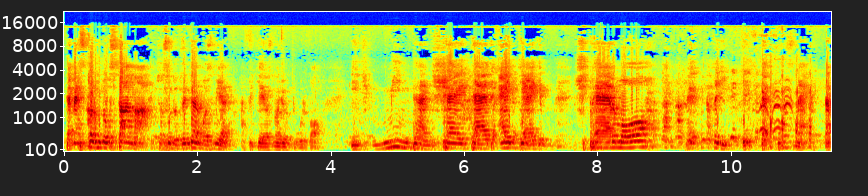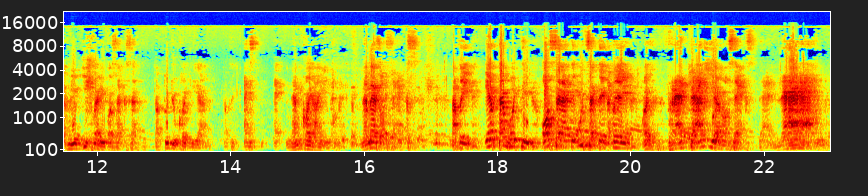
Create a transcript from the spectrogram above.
te meszkalinoztál már, és azt mondod, hogy nem, az milyen? Hát figyelj, az nagyon durva. Így minden sejted egy-egy sperma, tehát egy, de basz meg, tehát mi ismerjük a szexet, tehát tudjuk, hogy milyen. Tehát, hogy ezt nem kajáljuk meg, nem ez a szex. Tehát, hogy értem, hogy ti azt szeretnék, úgy szeretnétek, hogy, hogy Freddel ilyen a szex, de nem!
